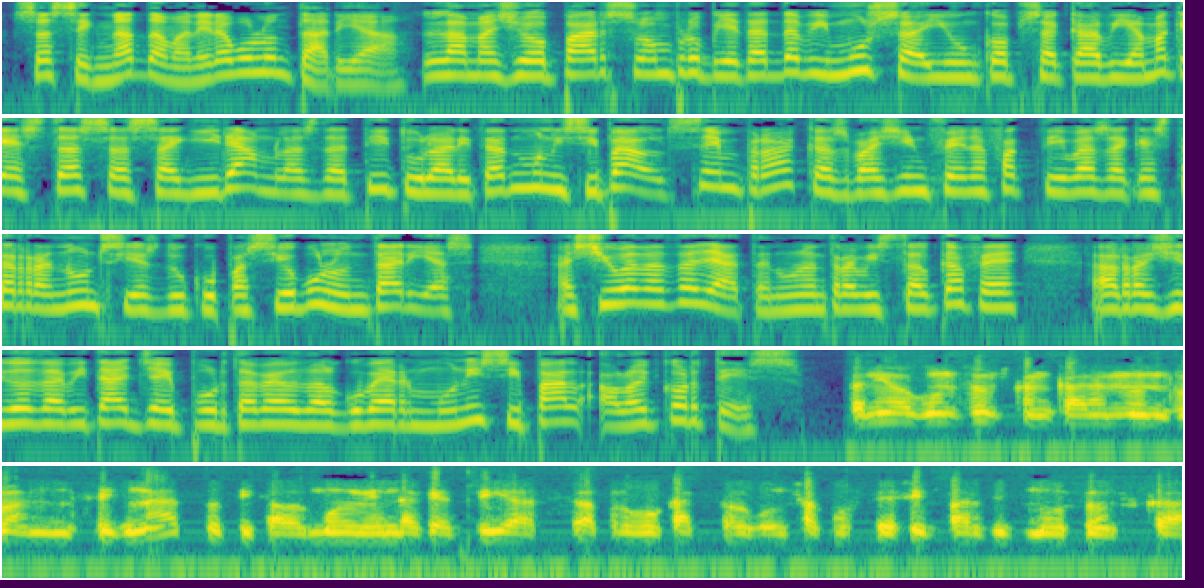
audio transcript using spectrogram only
s'ha signat de manera voluntària. La major part són propietat de Bimussa i un cop s'acabi amb aquestes se seguirà amb les de titularitat municipal, sempre que es vagin fent efectives aquestes renúncies d'ocupació voluntàries. Així ho ha detallat en una entrevista al Cafè el regidor d'Habitatge i portaveu del govern municipal, Eloi Cortés. Tenim alguns doncs, que encara no ens han signat, tot i que el moviment d'aquests dies ha provocat que alguns s'acostessin partits nous doncs, que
